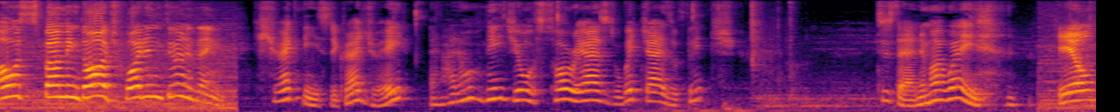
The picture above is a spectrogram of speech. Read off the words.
I was spamming dodge, why didn't do anything? Shrek needs to graduate, and I don't need your sorry ass witch ass bitch to stand in my way. Heal.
